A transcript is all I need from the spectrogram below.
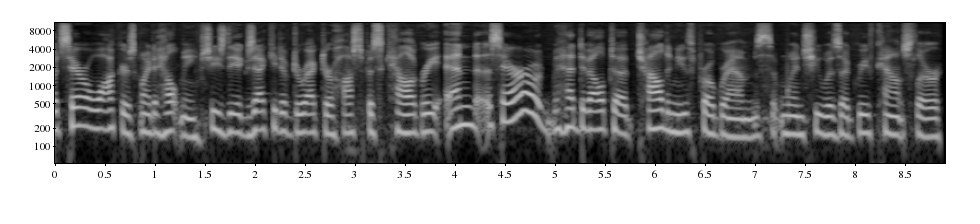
But Sarah Walker is going to help me. She's the executive director, Hospice Calgary. And Sarah had developed a child and youth programs when she was a grief counselor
